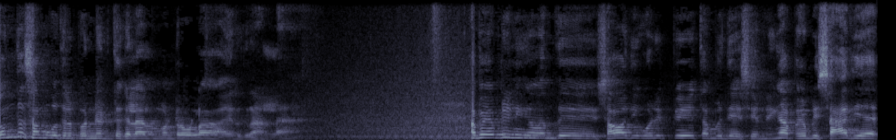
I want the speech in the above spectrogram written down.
சொந்த சமூகத்தில் பெண் எடுத்து கல்யாணம் பண்ணுறவெல்லாம் இருக்கிறான்ல அப்போ எப்படி நீங்கள் வந்து சாதி ஒழிப்பு தமிழ் தேசியன்றீங்க அப்போ எப்படி சாதியை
